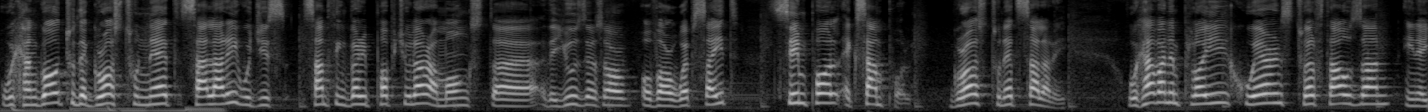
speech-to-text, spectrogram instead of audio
We can go to the gross to net salary, which is something very popular amongst uh, the users of, of our website. Simple example, gross to net salary. We have an employee who earns 12,000 in a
